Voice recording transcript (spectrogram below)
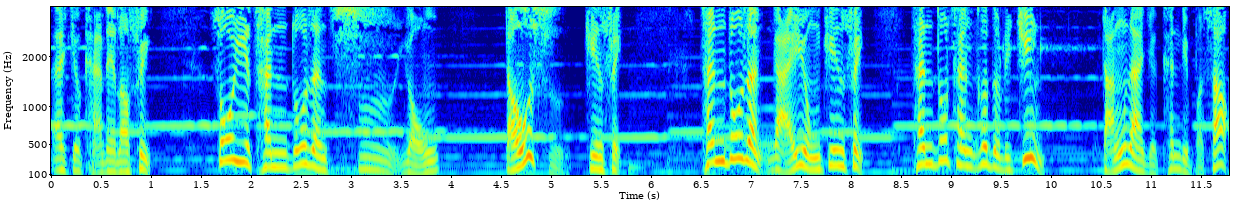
哎，就看得到水。所以成都人吃用都是井水，成都人爱用井水，成都城口头的井当然就肯定不少。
